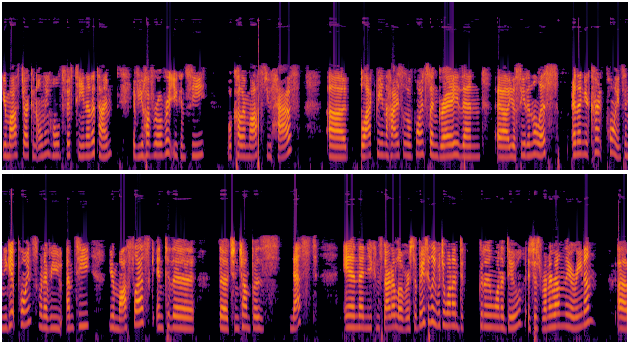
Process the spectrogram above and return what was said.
Your moth jar can only hold 15 at a time. If you hover over it, you can see what color moths you have. Uh, black being the highest level of points, then gray, then uh, you'll see it in the list. And then your current points. And you get points whenever you empty your moth flask into the the chinchompa's nest, and then you can start all over. So basically, what you're wanna gonna want to do is just run around the arena, uh,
